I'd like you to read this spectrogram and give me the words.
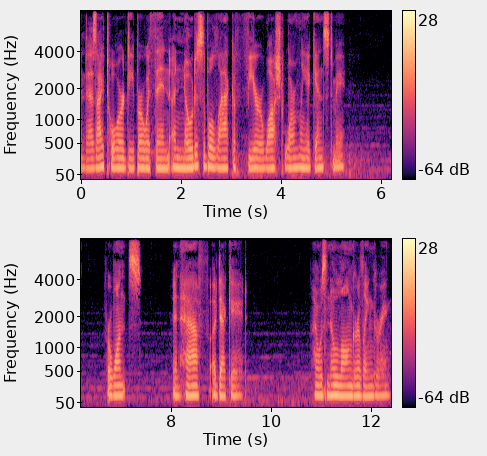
And as I tore deeper within, a noticeable lack of fear washed warmly against me. For once in half a decade, I was no longer lingering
